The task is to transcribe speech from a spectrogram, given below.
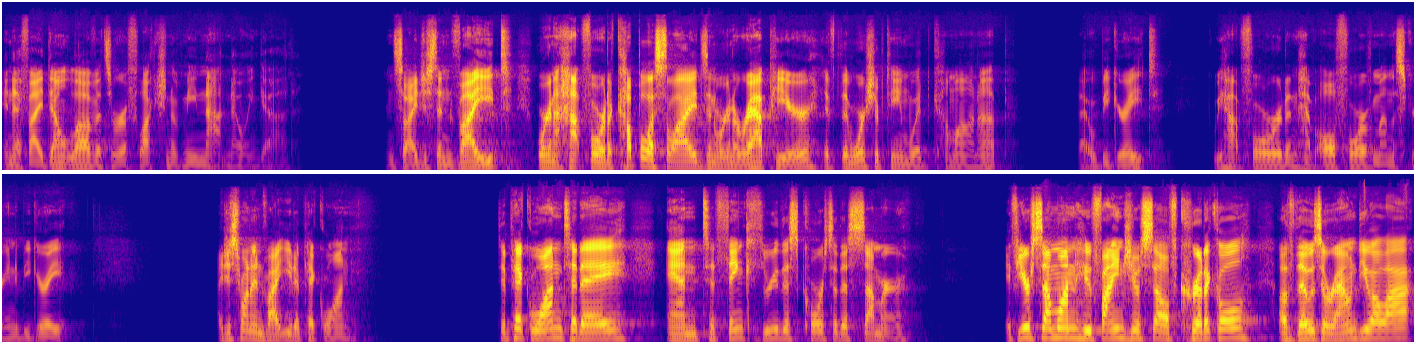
And if I don't love, it's a reflection of me not knowing God. And so I just invite, we're going to hop forward a couple of slides and we're going to wrap here. If the worship team would come on up, that would be great. We hop forward and have all four of them on the screen to be great. I just want to invite you to pick one. To pick one today and to think through this course of this summer if you're someone who finds yourself critical of those around you a lot,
